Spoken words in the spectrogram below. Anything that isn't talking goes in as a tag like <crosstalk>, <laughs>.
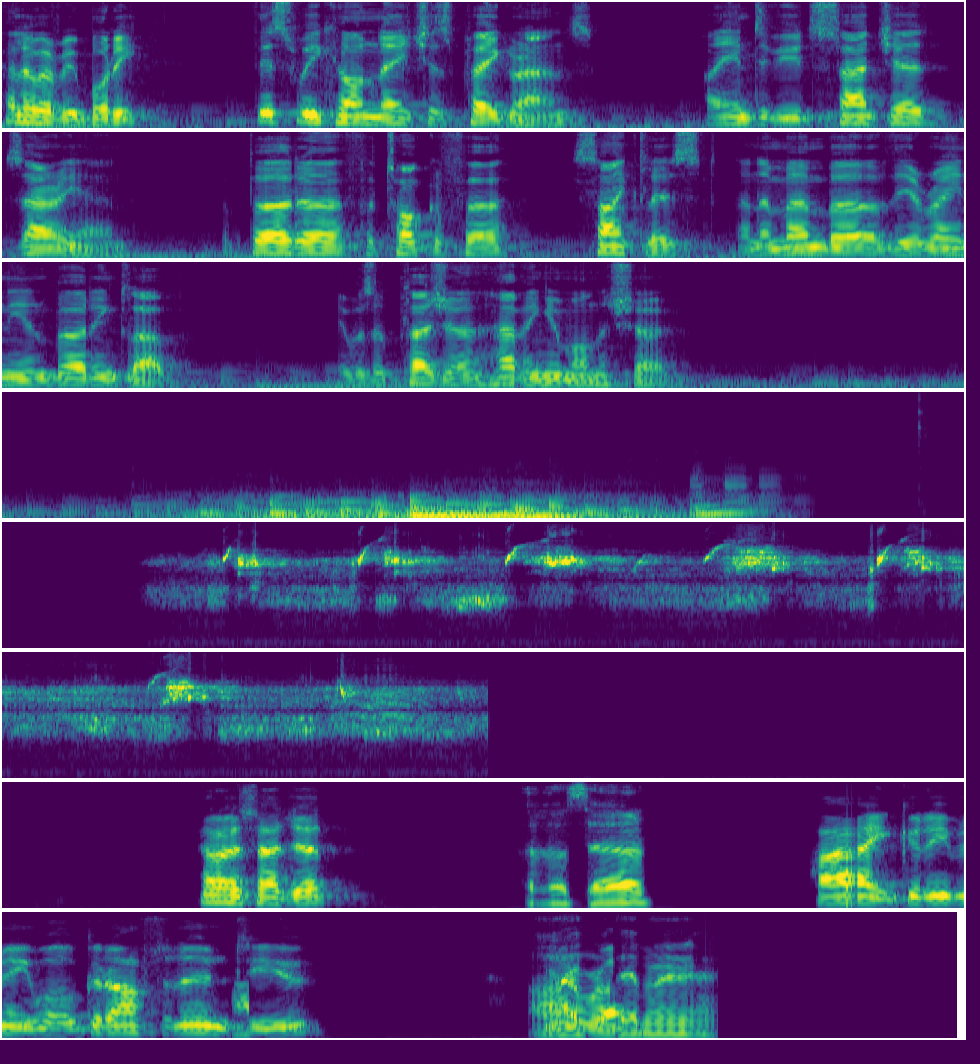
Hello, everybody. This week on Nature's Playgrounds, I interviewed Sajad Zareian, a birder, photographer, cyclist, and a member of the Iranian Birding Club. It was a pleasure having him on the show. Hello, Sajad. Hello, sir. Hi, good evening. Well, good afternoon to you. Hi, good evening.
